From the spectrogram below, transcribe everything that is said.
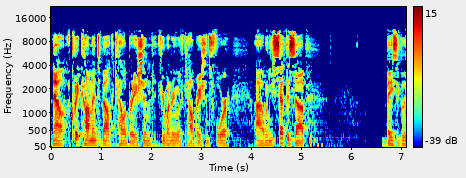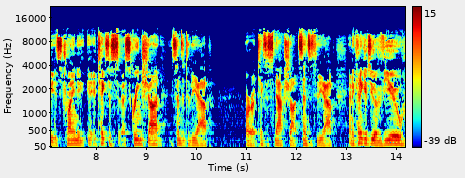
Now, a quick comment about the calibration. If you're wondering what the calibration's for, uh, when you set this up, basically it's trying to, it takes a, a screenshot, sends it to the app, or it takes a snapshot, sends it to the app, and it kind of gives you a view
